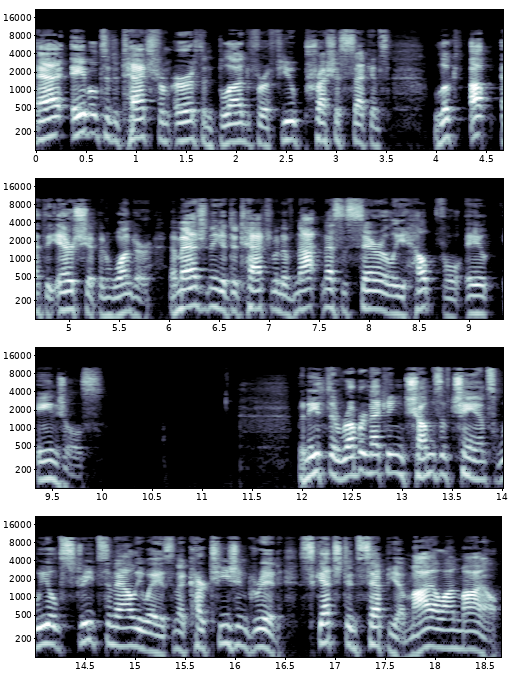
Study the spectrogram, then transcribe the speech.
able to detach from earth and blood for a few precious seconds, looked up at the airship in wonder, imagining a detachment of not necessarily helpful a- angels. Beneath the rubbernecking chums of chance wheeled streets and alleyways in a Cartesian grid, sketched in sepia, mile on mile.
